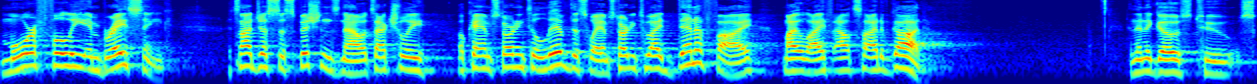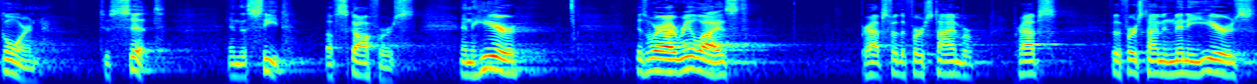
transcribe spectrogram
more fully embracing. It's not just suspicions now, it's actually, okay, I'm starting to live this way. I'm starting to identify my life outside of God. And then it goes to scorn, to sit in the seat of scoffers. And here is where I realized, perhaps for the first time, or perhaps for the first time in many years,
